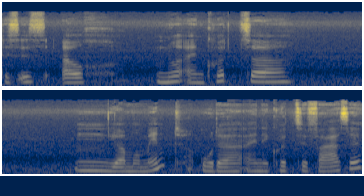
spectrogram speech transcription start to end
Das ist auch nur ein kurzer hm, ja, Moment oder eine kurze Phase.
